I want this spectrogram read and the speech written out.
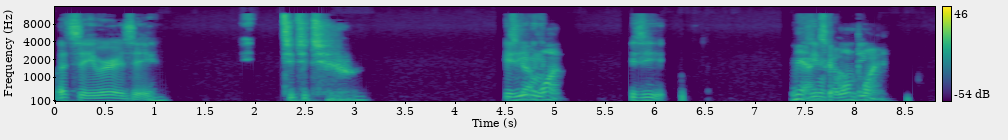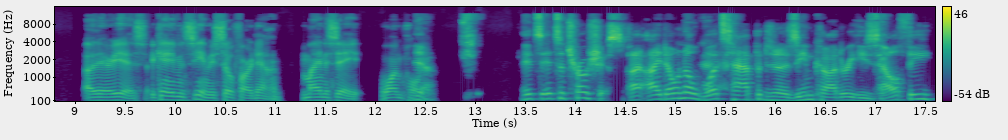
Let's see, where is he? Two, two, two. Is He's he got even? one. Is he? Yeah, He's he's got one point. Oh, there he is. I can't even see him. He's so far down. Minus eight, one point. Yeah. It's it's atrocious. I, I don't know what's happened to Nazim Kadri. He's healthy.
